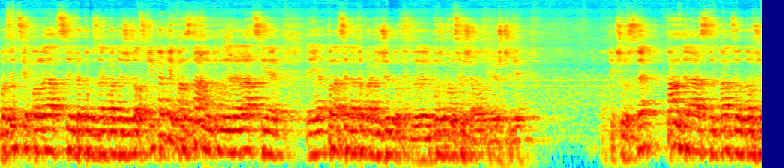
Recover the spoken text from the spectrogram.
pozycję Polacy według zagłady żydowskiej. Pewnie Pan zna tę relację, y, jak Polacy ratowali Żydów. Y, Może Pan słyszał o tym jeszcze, nie? O tej książce. Pan teraz bardzo dobrze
